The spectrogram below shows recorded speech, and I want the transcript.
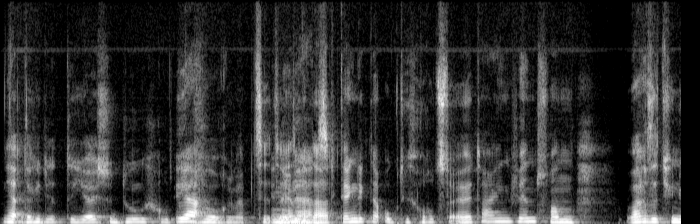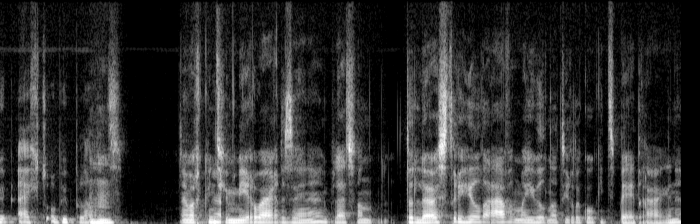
Ja, dat je de, de juiste doelgroep Ja, voor je hebt zitten. inderdaad. Inderdaad. Ik denk dat ik dat ook de grootste uitdaging vind. Van waar zit je nu echt op je plaats? En waar kun je meerwaarde zijn, hè? in plaats van te luisteren heel de avond, maar je wilt natuurlijk ook iets bijdragen. Hè?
